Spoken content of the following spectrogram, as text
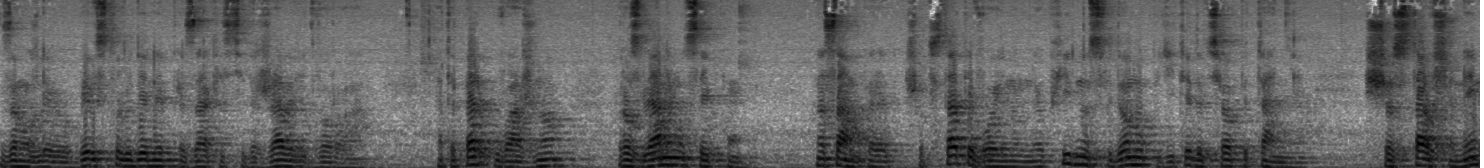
за можливе вбивство людини при захисті держави від ворога. А тепер уважно розглянемо цей пункт. Насамперед, щоб стати воїном, необхідно свідомо підійти до цього питання, що ставши ним,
